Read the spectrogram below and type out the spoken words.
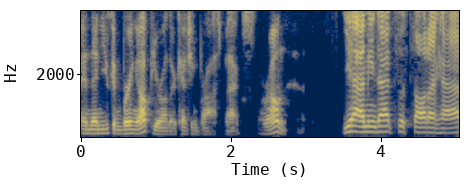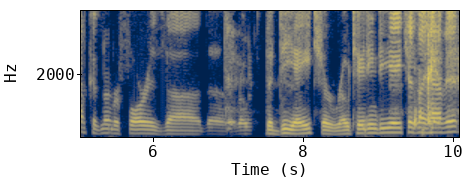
and then you can bring up your other catching prospects around that. Yeah, I mean that's a thought I have because number four is uh, the ro- the DH or rotating DH as I have it.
